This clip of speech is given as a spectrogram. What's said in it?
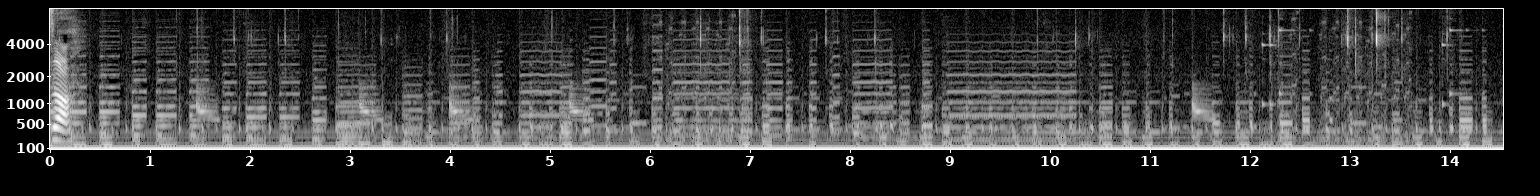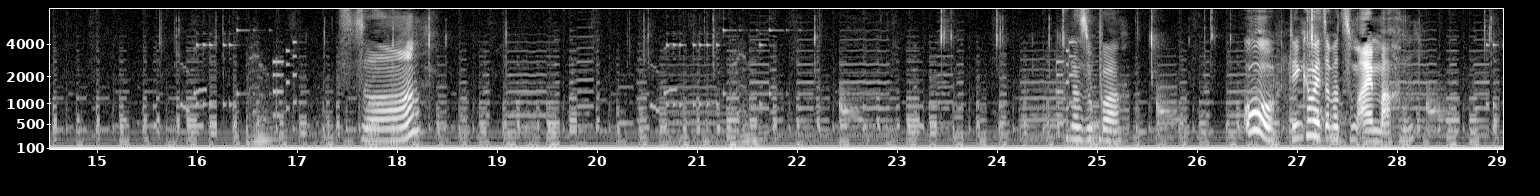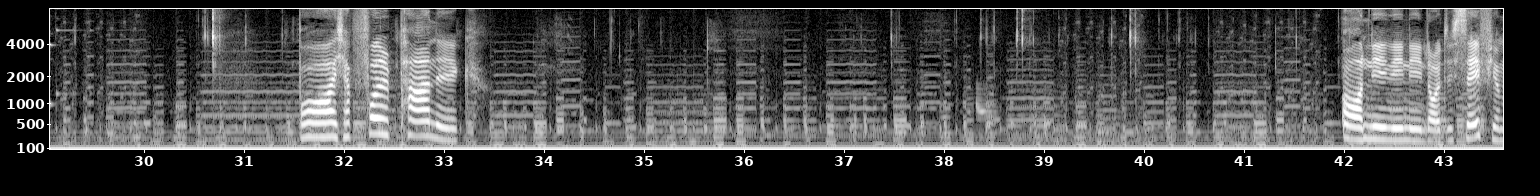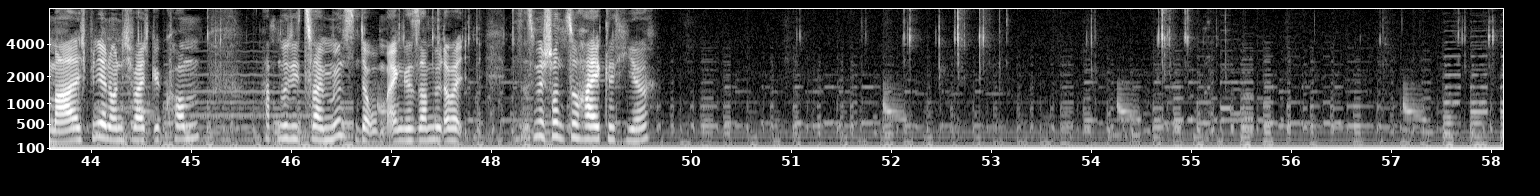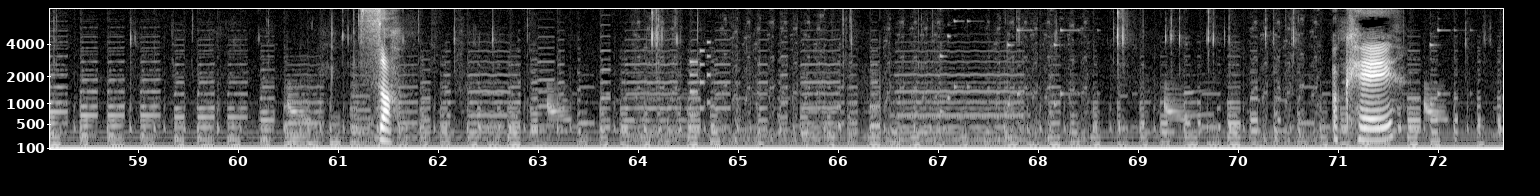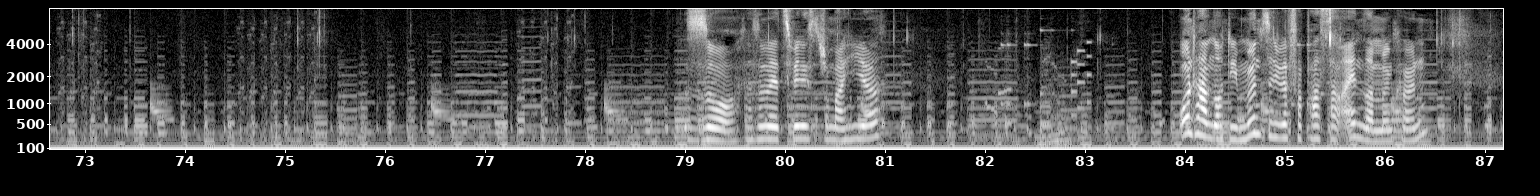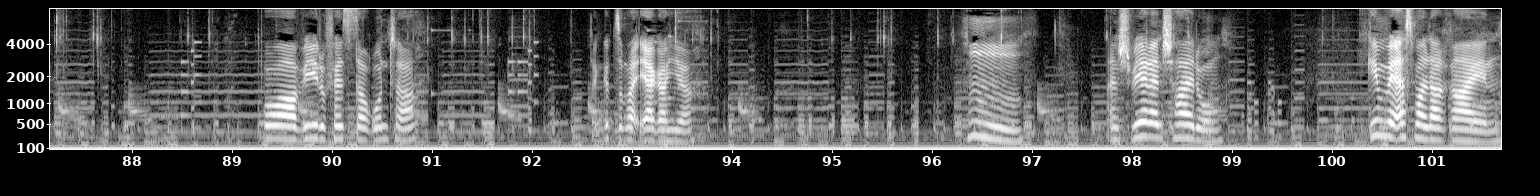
So. So. Na super. Oh, den können wir jetzt aber zum einen machen. Boah, ich habe voll Panik. Oh, nee, nee, nee, Leute, ich save hier mal. Ich bin ja noch nicht weit gekommen. Hab nur die zwei Münzen da oben eingesammelt, aber das ist mir schon zu heikel hier. So. Okay. So, da sind wir jetzt wenigstens schon mal hier. Und haben noch die Münze, die wir verpasst haben, einsammeln können. Boah, weh, du fällst da runter. Gibt's aber Ärger hier. Hm. Eine schwere Entscheidung. Gehen wir erstmal da rein.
